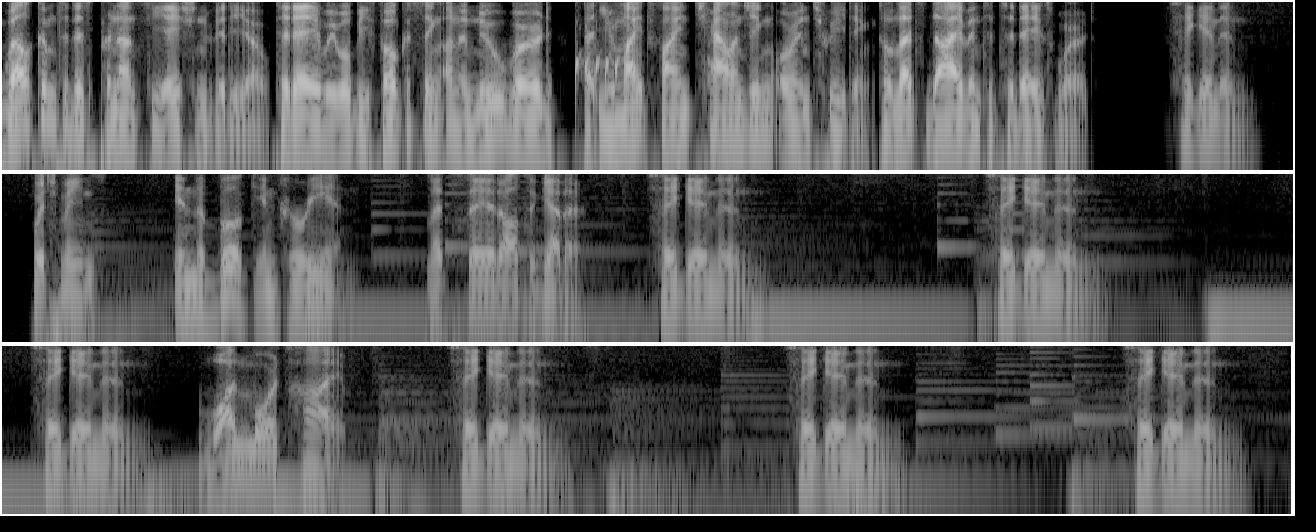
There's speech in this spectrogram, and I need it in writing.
Welcome to this pronunciation video. Today we will be focusing on a new word that you might find challenging or intriguing. So let's dive into today's word. Chaegeneun, which means in the book in Korean. Let's say it all together. Chaegeneun. Chaegeneun. Chaegeneun. One more time. Chaegeneun. Chaegeneun. Chaegeneun.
